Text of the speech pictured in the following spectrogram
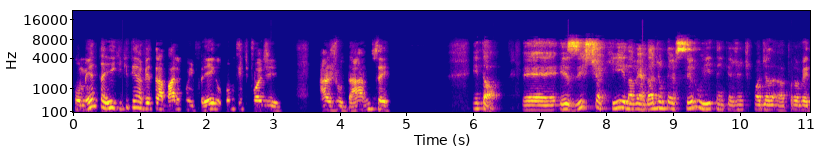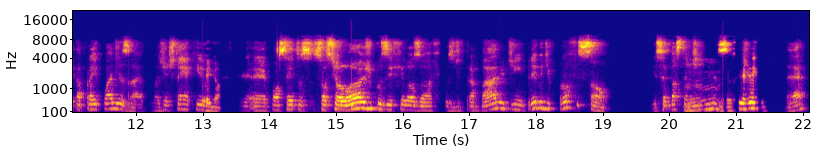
Comenta aí o que, que tem a ver trabalho com emprego, como que a gente pode ajudar, não sei. Então, é, existe aqui, na verdade, um terceiro item que a gente pode aproveitar para equalizar. A gente tem aqui é, conceitos sociológicos e filosóficos de trabalho, de emprego e de profissão. Isso é bastante hum, interessante. Né?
